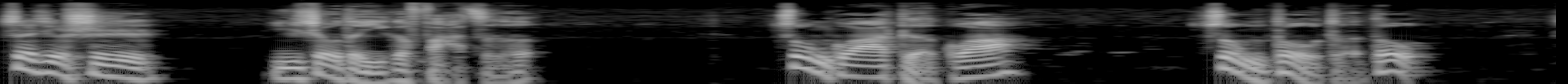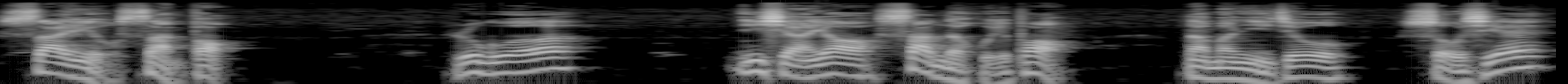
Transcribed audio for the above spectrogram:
这就是宇宙的一个法则：种瓜得瓜，种豆得豆，善有善报。如果你想要善的回报，那么你就首先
